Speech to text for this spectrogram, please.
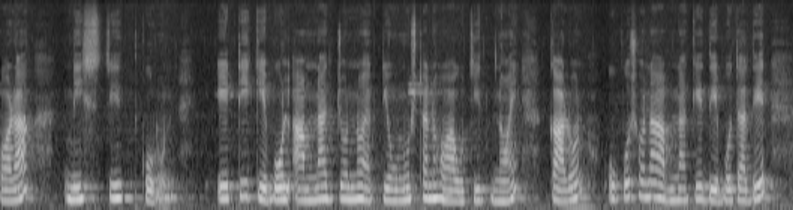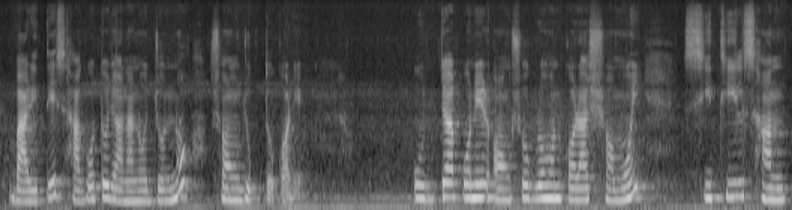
করা নিশ্চিত করুন। এটি কেবল আপনার জন্য একটি অনুষ্ঠান হওয়া উচিত নয়, কারণ উপাসনা আপনাকে দেবতাদের বাড়িতে স্বাগত জানানোর জন্য সংযুক্ত করে। উদযাপনের অংশগ্রহণ করার সময় শিথিল, শান্ত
